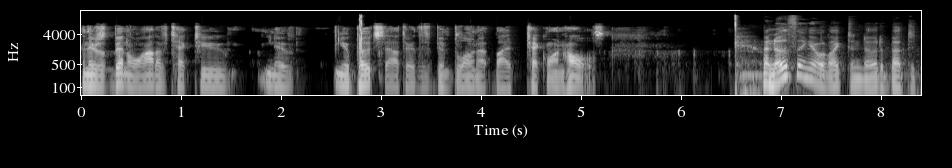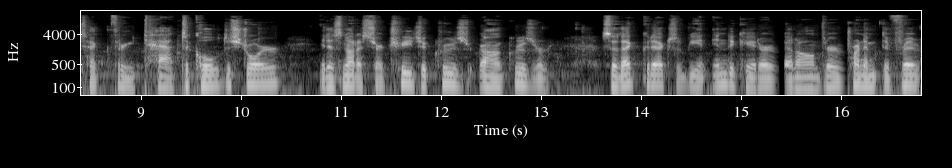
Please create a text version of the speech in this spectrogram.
And there's been a lot of Tech 2, you know, you know boats out there that's been blown up by Tech One hulls. Another thing I would like to note about the Tech 3 tactical destroyer, it is not a strategic cruiser. Uh, cruiser, so that could actually be an indicator that um they're trying to differ-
